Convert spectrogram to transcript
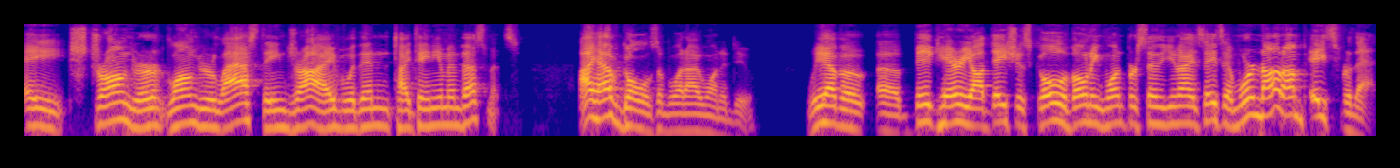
a stronger, longer lasting drive within titanium investments. I have goals of what I want to do. We have a, a big, hairy, audacious goal of owning 1% of the United States, and we're not on pace for that.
